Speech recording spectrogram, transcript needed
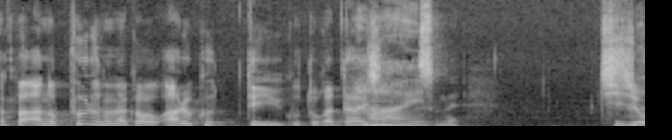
やっぱあのプールの中を歩くっていうことが大事なんですよね。地上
